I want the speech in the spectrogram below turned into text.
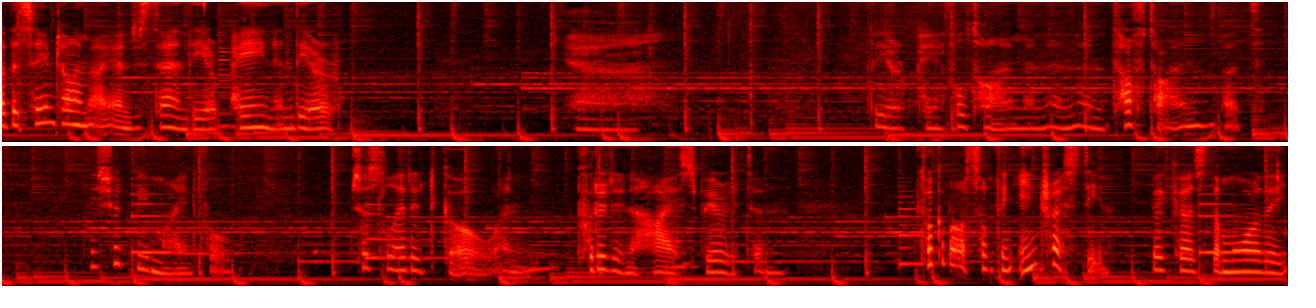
At the same time i understand their pain and their their painful time and, and, and tough time but they should be mindful. Just let it go and put it in a high spirit and talk about something interesting. Because the more they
